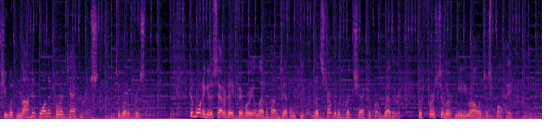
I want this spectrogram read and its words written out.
she would not have wanted her attackers to go to prison. Good morning. It is Saturday, February 11th. I'm Devin Fehely. Let's start with a quick check of our weather with First Alert meteorologist Paul Heggen.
